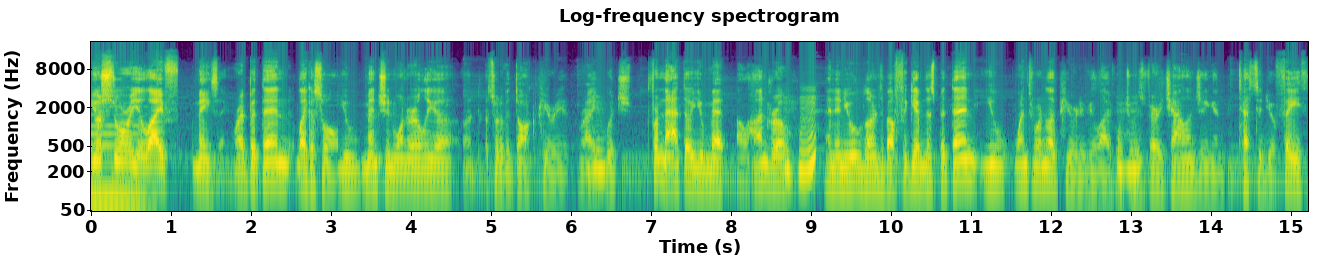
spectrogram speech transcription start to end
Your story, your life, amazing, right? But then, like us all, you mentioned one earlier, a, a sort of a dark period, right? Mm-hmm. Which from that though you met Alejandro, and then you learned about forgiveness. But then you went through another period of your life, which Mm-hmm. was very challenging and tested your faith.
